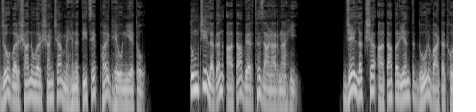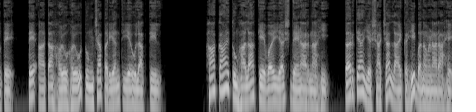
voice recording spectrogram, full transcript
जो वर्षानुवर्षांच्या मेहनतीचे फळ घेऊन येतो. तुमची लगन आता व्यर्थ जाणार नाही. जे लक्ष आतापर्यंत दूर वाटत होते ते आता हळूहळू तुमच्यापर्यंत येऊ लागतील. हा काळ तुम्हाला केवळ यश देणार नाही तर त्या यशाच्या लायकही बनवणार आहे.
